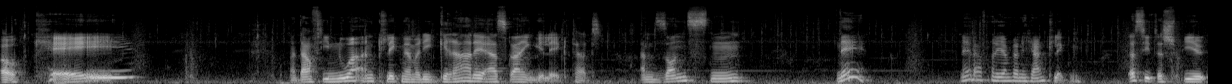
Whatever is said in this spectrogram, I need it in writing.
Okay. Man darf die nur anklicken, wenn man die gerade erst reingelegt hat. Ansonsten... Nee. Nee, darf man die einfach nicht anklicken. Das sieht das Spiel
